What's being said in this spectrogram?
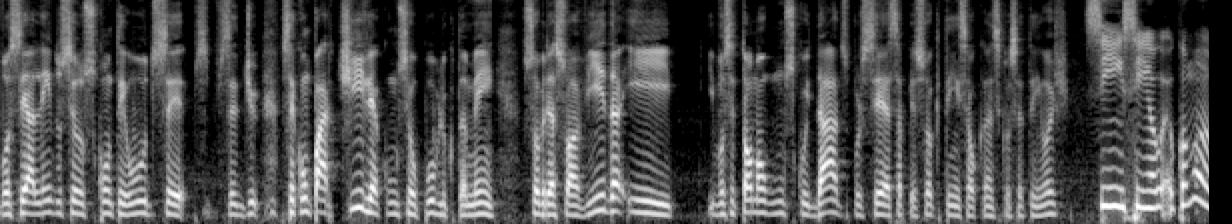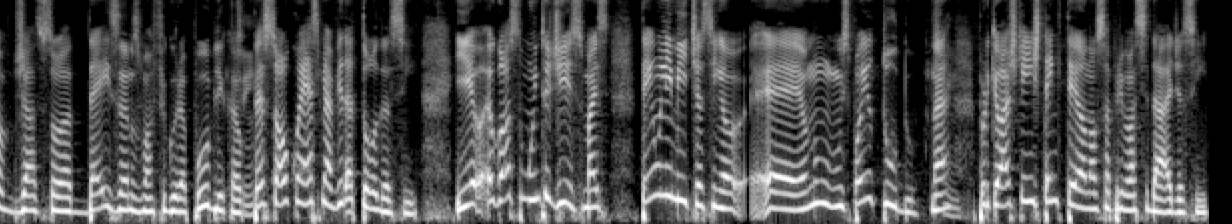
Você, além dos seus conteúdos, você, você, você compartilha com o seu público também sobre a sua vida e, e você toma alguns cuidados por ser essa pessoa que tem esse alcance que você tem hoje? Sim, sim. Eu, como eu já sou há 10 anos uma figura pública, o pessoal conhece minha vida toda, assim. E eu, eu gosto muito disso, mas tem um limite, assim. Eu, é, eu não exponho tudo, né? Porque eu acho que a gente tem que ter a nossa privacidade, assim.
